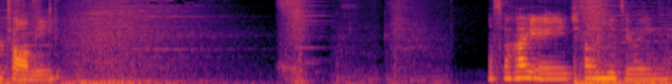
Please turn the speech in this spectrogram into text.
Tommy. Also, hi Age, how are you doing?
